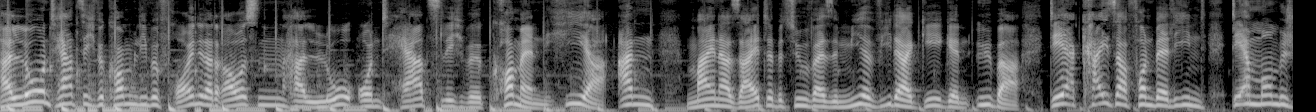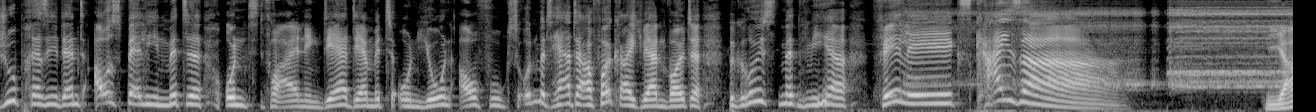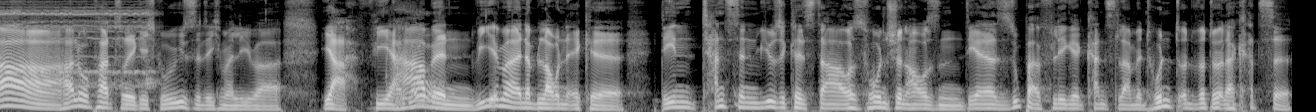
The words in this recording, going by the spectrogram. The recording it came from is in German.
Hallo und herzlich willkommen, liebe Freunde da draußen. Hallo und herzlich willkommen hier an meiner Seite, beziehungsweise mir wieder gegenüber. Der Kaiser von Berlin, der Montbijou-Präsident aus Berlin-Mitte und vor allen Dingen der, der mit Union aufwuchs und mit Härte erfolgreich werden wollte. Begrüßt mit mir Felix Kaiser. Ja, hallo Patrick, ich grüße dich, mein Lieber. Ja, wir hallo. haben, wie immer in der blauen Ecke, den tanzenden Musicalstar aus Hohenschönhausen, der Superpflegekanzler mit Hund und virtueller Katze.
